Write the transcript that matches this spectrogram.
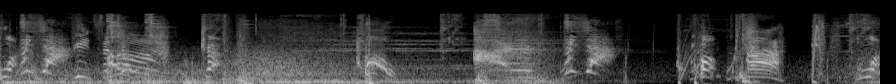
Wha- Pizza time! Ka- Oh! Arr! Hiya! ha- Ah! Wha-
